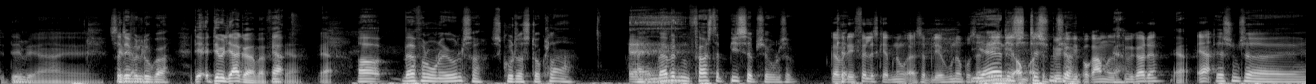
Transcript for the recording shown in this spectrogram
Det, det vil jeg... Øh, Så det vil du gøre. Det, det vil jeg gøre i hvert fald, Ja. ja. ja. ja. Og hvad for nogle øvelser skulle der stå klar? Øh. Hvad vil den første bicepsøvelse? Gør vi det i fællesskab nu? Altså bliver 100% Ja, enige det- om, det og så bygger jeg. vi programmet. Ja. Skal vi gøre det? Ja. ja. Det synes jeg... Øh,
